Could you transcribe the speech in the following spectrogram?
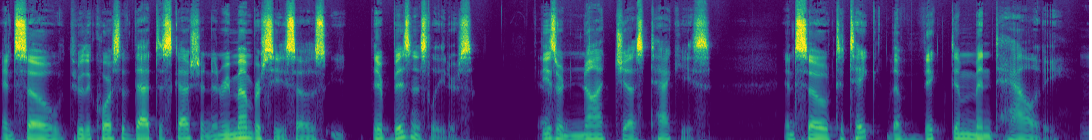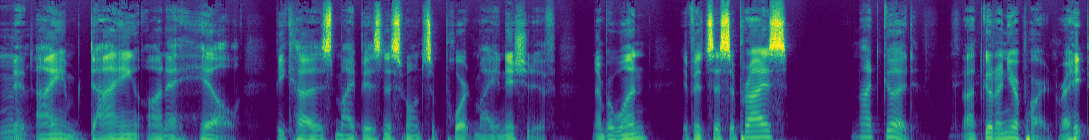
And so through the course of that discussion and remember CISOs they're business leaders. These are not just techies. And so to take the victim mentality mm. that I am dying on a hill because my business won't support my initiative. Number one, if it's a surprise, not good. Not good on your part, right?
